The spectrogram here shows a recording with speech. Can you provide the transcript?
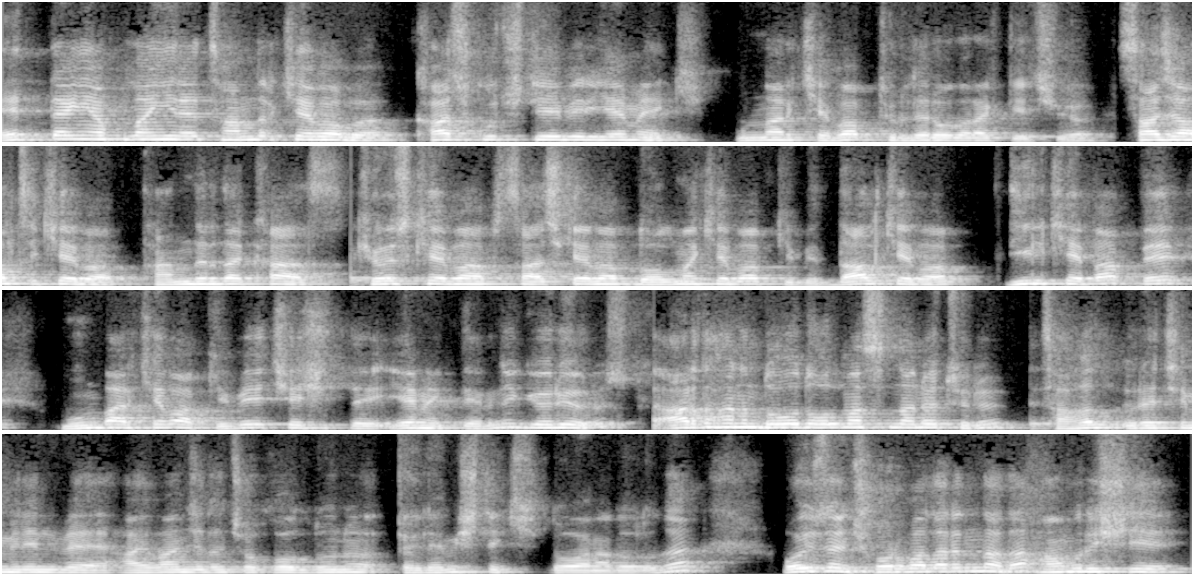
Etten yapılan yine tandır kebabı, kaçkuç diye bir yemek. Bunlar kebap türleri olarak geçiyor. Sacaltı kebap, tandırda kaz, köz kebap, saç kebap, dolma kebap gibi, dal kebap, dil kebap ve mumbar kebap gibi çeşitli yemeklerini görüyoruz. Ardahan'ın doğuda olmasından ötürü tahıl üretiminin ve hayvancılığın çok olduğunu söylemiştik Doğu Anadolu'da. O yüzden çorbalarında da hamur işi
